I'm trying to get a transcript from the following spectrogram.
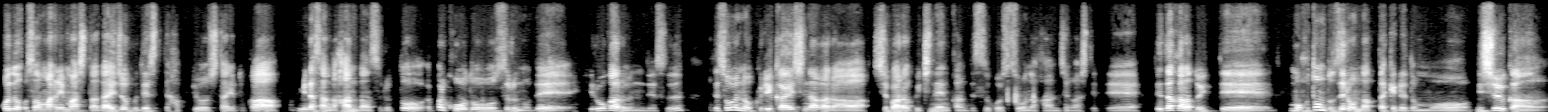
これで収まりました、大丈夫ですって発表したりとか、皆さんが判断すると、やっぱり行動をするので、広がるんです。で、そういうのを繰り返しながら、しばらく1年間で過ごしそうな感じがしてて、で、だからといって、もうほとんどゼロになったけれども、2週間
